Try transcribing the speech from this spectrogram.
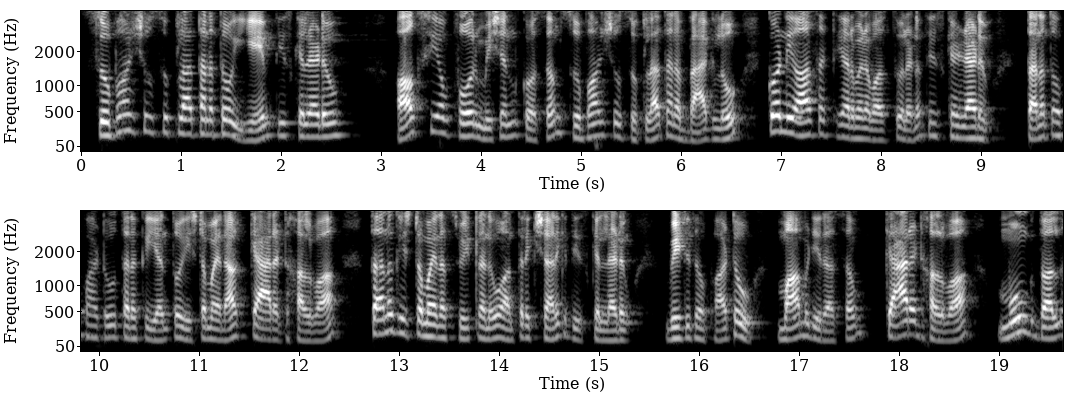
సుభాంషు శుక్లా తనతో ఏం తీసుకెళ్ళాడు? ఆక్సియం ఫోర్ మిషన్ కోసం సుభాంషు శుక్లా తన బ్యాగ్లో కొన్ని ఆసక్తికరమైన వస్తువులను తీసుకెళ్ళాడు. తనతో పాటు తనకు ఎంతో ఇష్టమైన క్యారెట్ హల్వా తనకు ఇష్టమైన స్వీట్లను అంతరిక్షానికి తీసుకెళ్ళాడు. వీటితో పాటు మామిడి రసం క్యారెట్ హల్వా మూంగ్ దాల్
